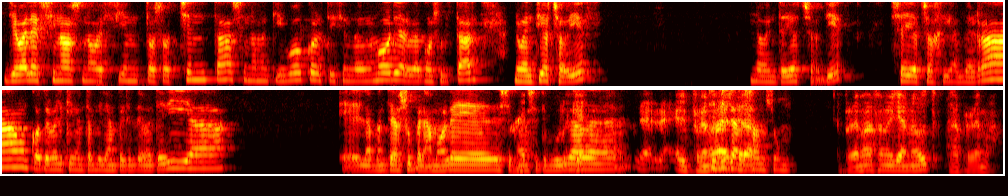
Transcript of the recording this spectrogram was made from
lleva el Exynos 980, si no me equivoco, lo estoy diciendo de memoria, lo voy a consultar. 9810. 9810. 68 GB de RAM, 4500 mAh de batería. eh, la pantalla Super AMOLED de 6,7 pulgadas. El problema, Típica de la, Samsung. el problema de la familia Note, o sea, el problema,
